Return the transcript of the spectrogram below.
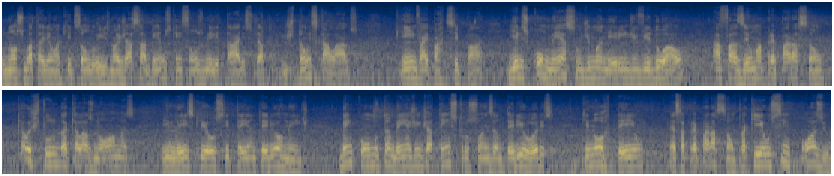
o nosso batalhão aqui de São Luís, nós já sabemos quem são os militares, já estão escalados, quem vai participar, e eles começam de maneira individual a fazer uma preparação, que é o estudo daquelas normas e leis que eu citei anteriormente. Bem como também a gente já tem instruções anteriores que norteiam essa preparação, para que o simpósio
